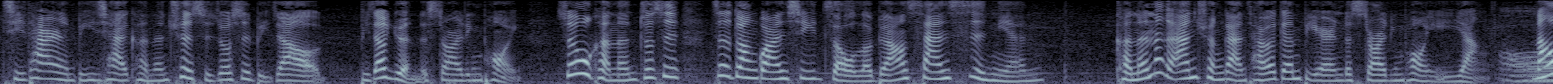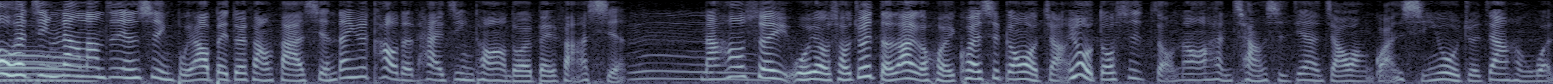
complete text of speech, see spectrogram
其他人比起来，可能确实就是比较比较远的 starting point，所以我可能就是这段关系走了，比方三四年。可能那个安全感才会跟别人的 starting point 一样，oh. 然后我会尽量让这件事情不要被对方发现，但因为靠得太近，通常都会被发现。嗯，然后所以我有时候就会得到一个回馈，是跟我讲，因为我都是走那种很长时间的交往关系，因为我觉得这样很稳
